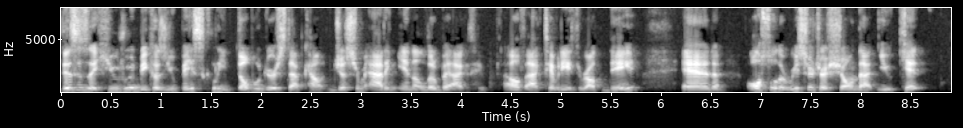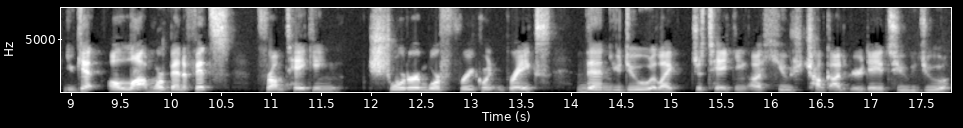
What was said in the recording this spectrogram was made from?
this is a huge win because you basically doubled your step count just from adding in a little bit of activity throughout the day and also the research has shown that you get you get a lot more benefits from taking shorter, more frequent breaks than you do like just taking a huge chunk out of your day to do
